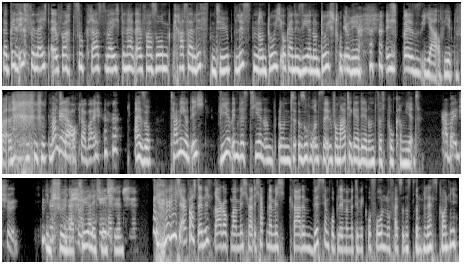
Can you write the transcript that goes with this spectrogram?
Da bin ich vielleicht einfach zu krass, weil ich bin halt einfach so ein krasser Listentyp. Listen und durchorganisieren und durchstrukturieren. Ja. Ich, äh, ja, auf jeden Fall. Manchmal wäre auch dabei. Also, Tammy und ich, wir investieren und, und suchen uns einen Informatiker, der uns das programmiert. Aber in schön. In schön, natürlich, in schön. Wie ich einfach ständig frage, ob man mich hört. Ich habe nämlich gerade ein bisschen Probleme mit dem Mikrofon, nur falls du das drin lässt, Conny.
